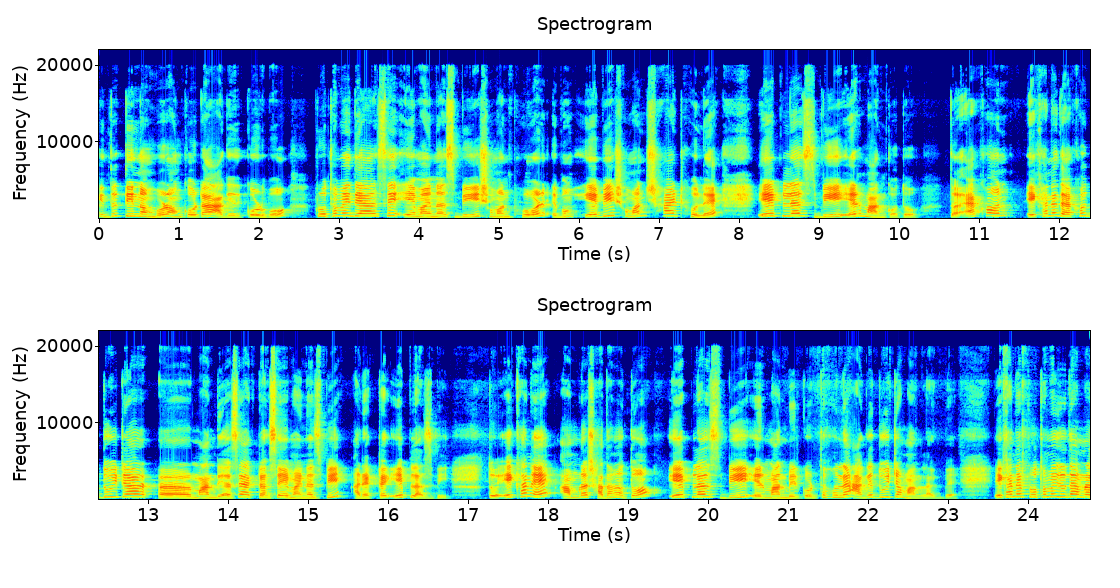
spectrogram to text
কিন্তু তিন নম্বর অঙ্কটা আগে করব। প্রথমেই দেওয়া আছে এ মাইনাস বি সমান ফোর এবং এ বি সমান ষাট হলে এ প্লাস বি এর মান কত? তো এখন এখানে দেখো দুইটা মান দেওয়া আছে, একটা হচ্ছে এ মাইনাস বি আর একটা এ প্লাস বি তো এখানে আমরা সাধারণত এ প্লাস বি এর মান বের করতে হলে আগে দুইটা মান লাগবে। এখানে প্রথমে যদি আমরা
